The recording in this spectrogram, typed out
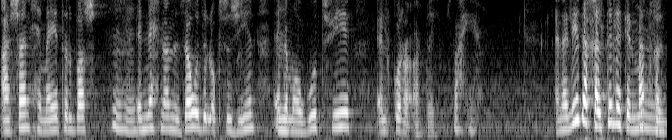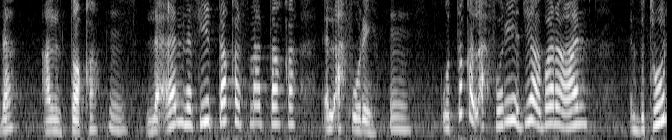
عشان حماية البشر إن إحنا نزود الأكسجين اللي موجود في الكرة الأرضية. صحيح. أنا ليه دخلت لك المدخل ده على الطاقة؟ لأن في طاقة اسمها الطاقة الأحفورية. مم. والطاقة الأحفورية دي عبارة عن البترول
